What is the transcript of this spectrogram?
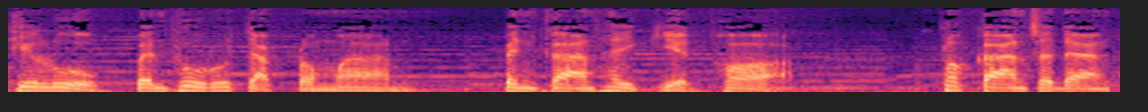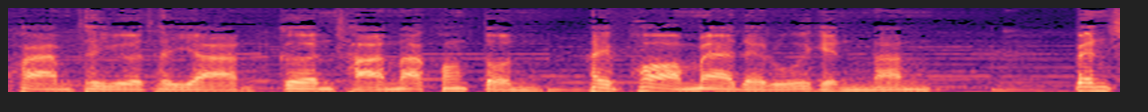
ที่ลูกเป็นผู้รู้จักประมาณ เป็นการให้เกียรติพ่อ เพราะการแสดงความทะเยอทะยานเกินฐานะของตนให้พ่อแม่ได้รู้เห็นนั้น เป็นเส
